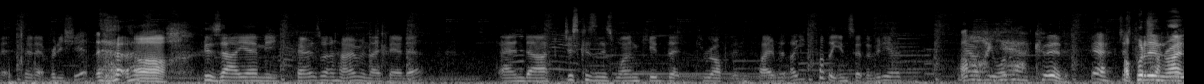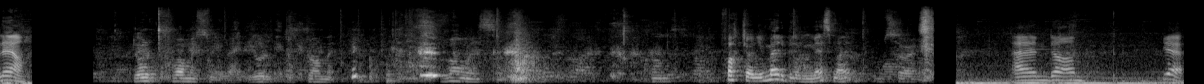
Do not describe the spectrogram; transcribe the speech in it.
it turned out pretty shit. Oh. Because uh, yeah, my parents weren't home and they found out. And uh, just because of this one kid that threw up and played with it, oh, you could probably insert the video. Now Oh if you want. yeah, I could. Yeah. I'll put it in right now. You'll promise me, mate. You'll promise. promise. Fuck, John, you've made a bit of a mess, mate. I'm sorry. And um, yeah,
